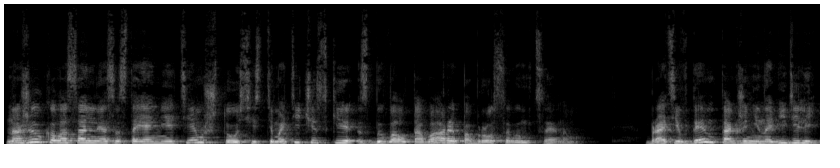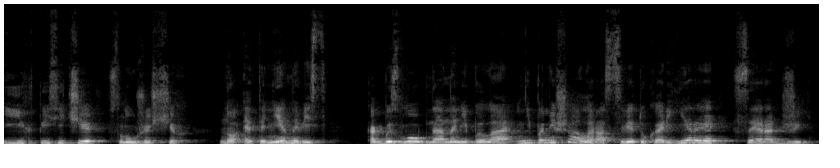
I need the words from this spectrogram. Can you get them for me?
нажил колоссальное состояние тем, что систематически сбывал товары по бросовым ценам. Братьев Дэн также ненавидели и их тысячи служащих, но эта ненависть, как бы злобна она ни была, не помешала расцвету карьеры сэра Джи.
